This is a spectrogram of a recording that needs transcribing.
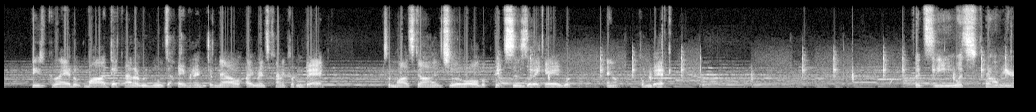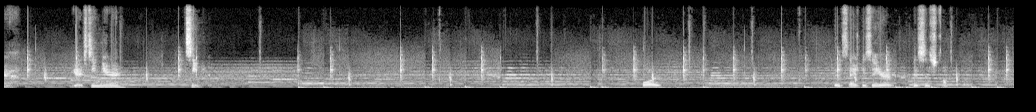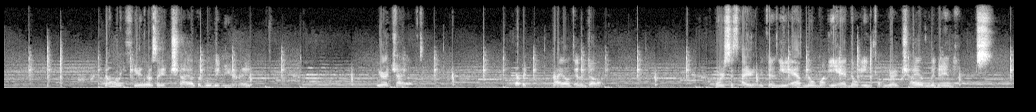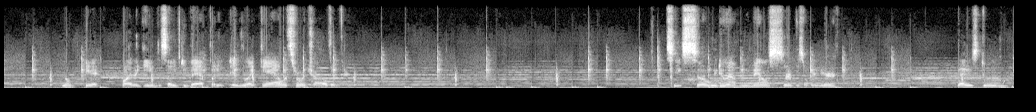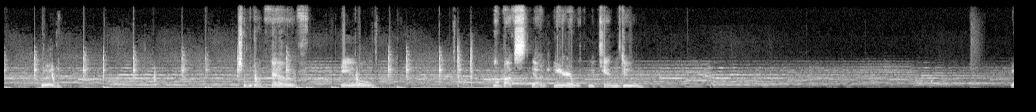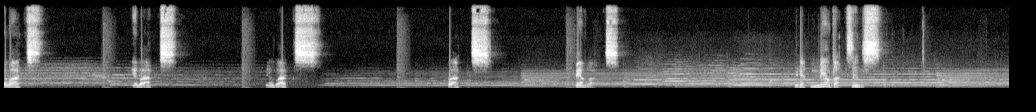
Go ahead with mod that kind of removed the high rent, and now high rent's kind of coming back. So mod's gone, so all the fixes that I had were you know, coming back. Let's see, what's the problem here? You're a senior? Senior. Or this actually say your is comfortable. No one here. There was like a child that moved in here, right? You're a child. You have a child and a dog. Of course it's because you have no money. You had no income. You're a child living in a house. You don't get why the game decided to do that, but it, it's like, yeah, let's throw a child in there. See, so we do have mail service over here. That is doing good. So we don't have mail mailbox down here, which we can do. Mailbox. Mailbox. Mailbox. Box. Mailbox. We got mailboxes.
